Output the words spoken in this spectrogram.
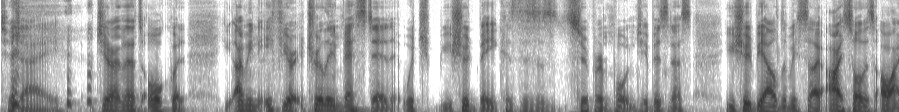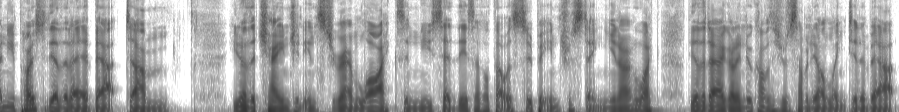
today? do you know that's awkward? I mean, if you're truly invested, which you should be, because this is super important to your business, you should be able to be like, oh, I saw this. Oh, and you posted the other day about um, you know, the change in Instagram likes, and you said this. I thought that was super interesting. You know, like the other day, I got into a conversation with somebody on LinkedIn about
